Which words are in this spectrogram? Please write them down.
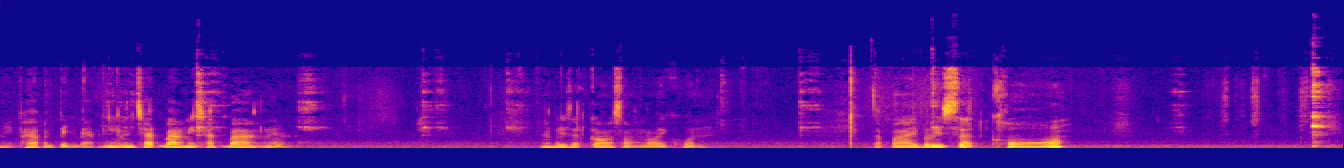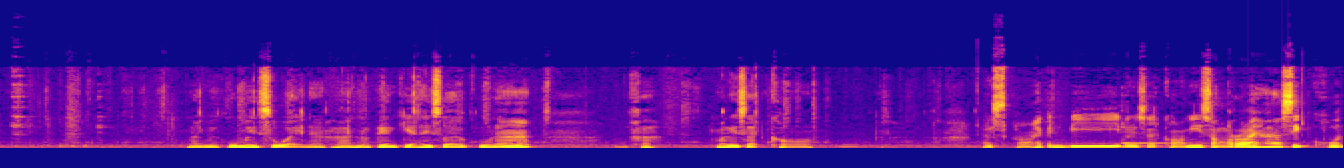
ในภาพมันเป็นแบบนี้มันชัดบ้างไม่ชัดบ้างเนี่ยนะบริษัทกสองร้อยคน ต่อไปบริษัทขอ ลายมือครูไม่สวยนะคะนักเรียนเขียนให้สวยกับครูนะค่ะบริษัทขอบริษัทขอให้เป็น B บริษัทขอมี 250 คน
